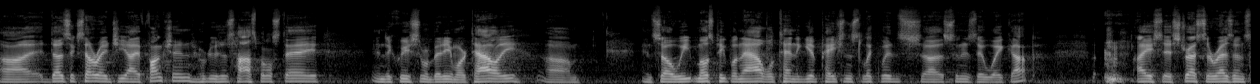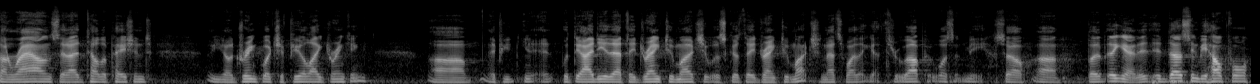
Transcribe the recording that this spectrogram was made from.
Uh, it does accelerate GI function, reduces hospital stay, and decreases morbidity and mortality. Um, and so we, most people now will tend to give patients liquids uh, as soon as they wake up. I used to stress the residents on rounds that I'd tell the patient, you know, drink what you feel like drinking. Uh, if you, you know, with the idea that if they drank too much, it was because they drank too much, and that's why they got threw up. It wasn't me. So, uh, but again, it, it does seem to be helpful.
